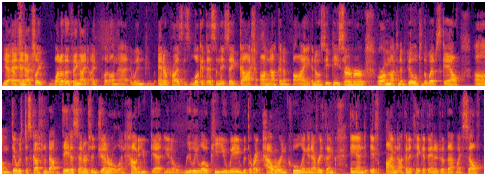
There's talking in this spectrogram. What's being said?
Yeah, and, and, actually, one other thing I'd, I'd, put on that when enterprises look at this and they say, "Gosh, I'm not going to buy an OCP server, or I'm not going to build to the web scale." Um, there was discussion about data centers in general and how do you get you know really low PUE with the right power and cooling and everything. And if I'm not going to take advantage of that myself,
